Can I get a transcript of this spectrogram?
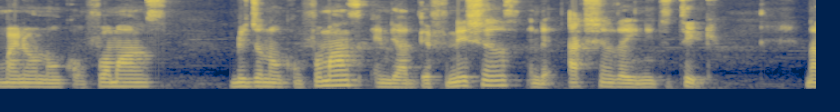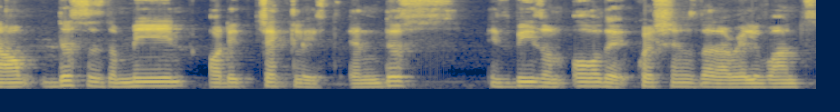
minor non-conformance, major non-conformance, and their definitions and the actions that you need to take. Now, this is the main audit checklist, and this is based on all the questions that are relevant,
